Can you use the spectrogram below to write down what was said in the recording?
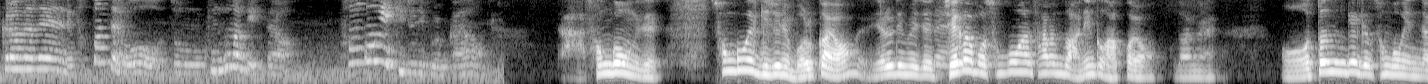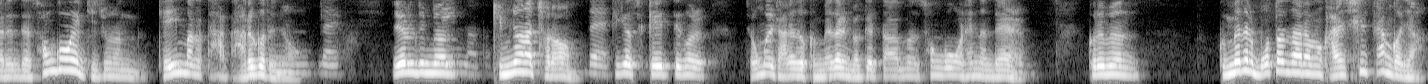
그러면은 첫 번째로 좀 궁금한 게 있어요. 성공의 기준이 뭘까요? 야, 성공 이제 성공의 기준이 뭘까요? 예를 들면 이제 네. 제가 뭐 성공한 사람도 아닌 것 같고요. 그다음에 어, 떤게 성공했냐 이런데 성공의 기준은 개인마다 다 다르거든요. 음, 네, 예를 들면 게임마다. 김연아처럼 네, 피겨 스케이팅을 정말 잘해서 금메달 몇 개 따면 성공을 했는데 그러면 금메달을 못 딴 사람은 과연 실패한 거냐?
